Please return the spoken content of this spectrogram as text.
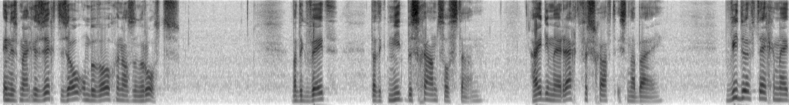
En is mijn gezicht zo onbewogen als een rots. Want ik weet dat ik niet beschaamd zal staan. Hij die mij recht verschaft is nabij. Wie durft tegen mij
